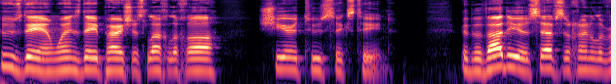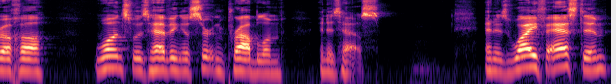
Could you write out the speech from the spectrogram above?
Tuesday and Wednesday, Parashas Lech Lecha, Shiur 216. Rabbi Ovadia Yosef once was having a certain problem in his house. And his wife asked him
